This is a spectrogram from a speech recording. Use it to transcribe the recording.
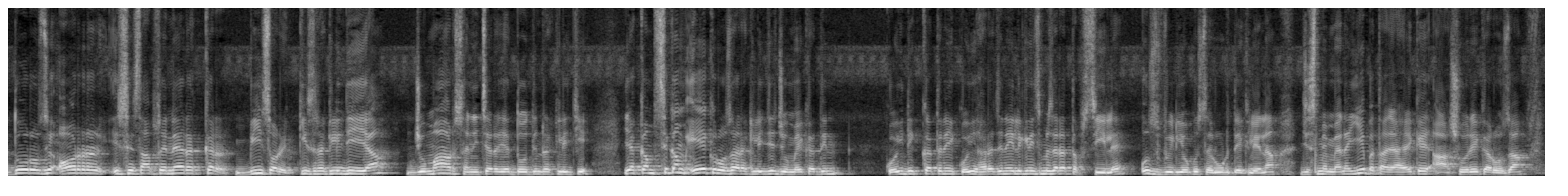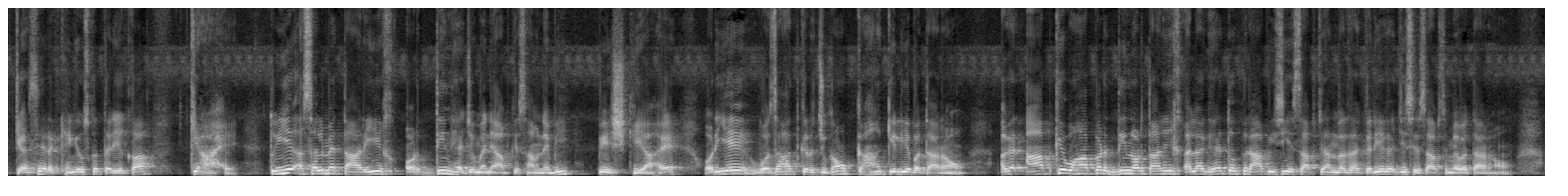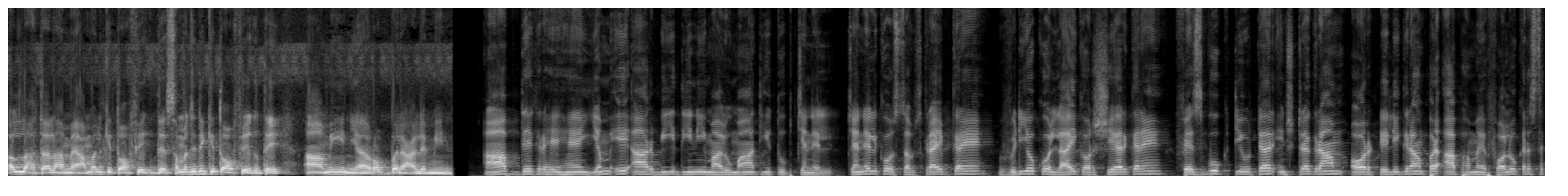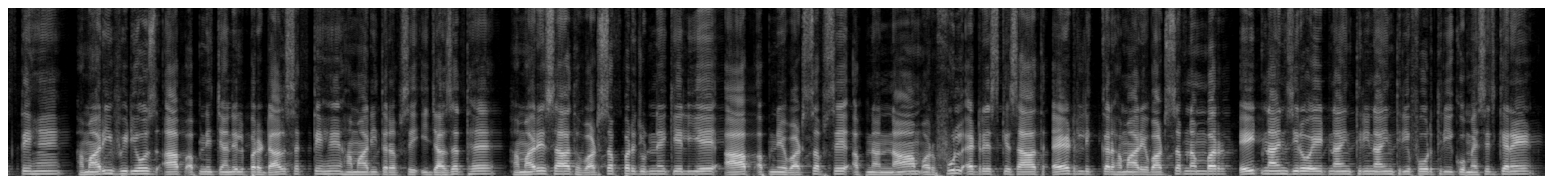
दो रोज़े और इस हिसाब से न रखकर 20 और 21 रख लीजिए, या जुमा और शनिचर या दो दिन रख लीजिए, या कम से कम एक रोजा रख लीजिए जुमे का दिन। कोई दिक्कत नहीं, कोई हरज नहीं, लेकिन इसमें ज़रा तफसील है, उस वीडियो को ज़रूर देख लेना, जिसमें मैंने ये बताया है कि आशूरे का रोज़ा कैसे रखेंगे, उसका तरीका क्या है। तो ये असल में तारीख और दिन है जो मैंने आपके सामने भी पेश किया है और ये वजाहत कर चुका हूँ, कहाँ के लिए बता रहा हूँ। अगर आपके वहाँ पर दिन और तारीख अलग है तो फिर आप इसी हिसाब से अंदाज़ा करिएगा, जिस हिसाब से मैं बता रहा हूँ। अल्लाह ताला हमें अमल की तौफीक दे, समझने की तौफीक दे। आमीन या रब्बल आलमीन। आप देख रहे हैं यम ए R B Deeni Maloom YouTube channel. Channel को सब्सक्राइब करें, वीडियो को लाइक और शेयर करें। फेसबुक ट्विटर इंस्टाग्राम और टेलीग्राम पर आप हमें फॉलो कर सकते हैं। हमारी वीडियोस आप अपने चैनल पर डाल सकते हैं। हमारी तरफ़ से इजाज़त है। हमारे साथ व्हाट्सएप पर जुड़ने के लिए आप अपने व्हाट्सएप से अपना नाम और फुल एड्रेस के साथ ऐड लिखकर हमारे व्हाट्सएप नंबर एट को मैसेज करें।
